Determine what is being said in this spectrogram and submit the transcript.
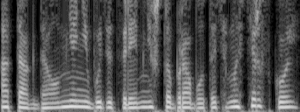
А тогда у меня не будет времени, чтобы работать в мастерской.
